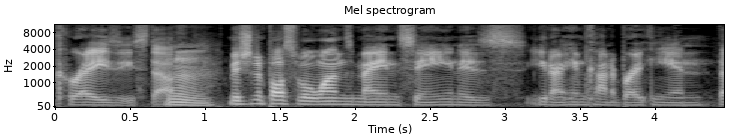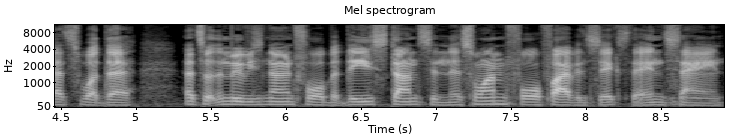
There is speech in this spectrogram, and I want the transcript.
crazy stuff. Hmm. Mission Impossible One's main scene is you know him kind of breaking in. That's what the that's what the movie's known for. But these stunts in this one, four, five, and six, they're insane.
